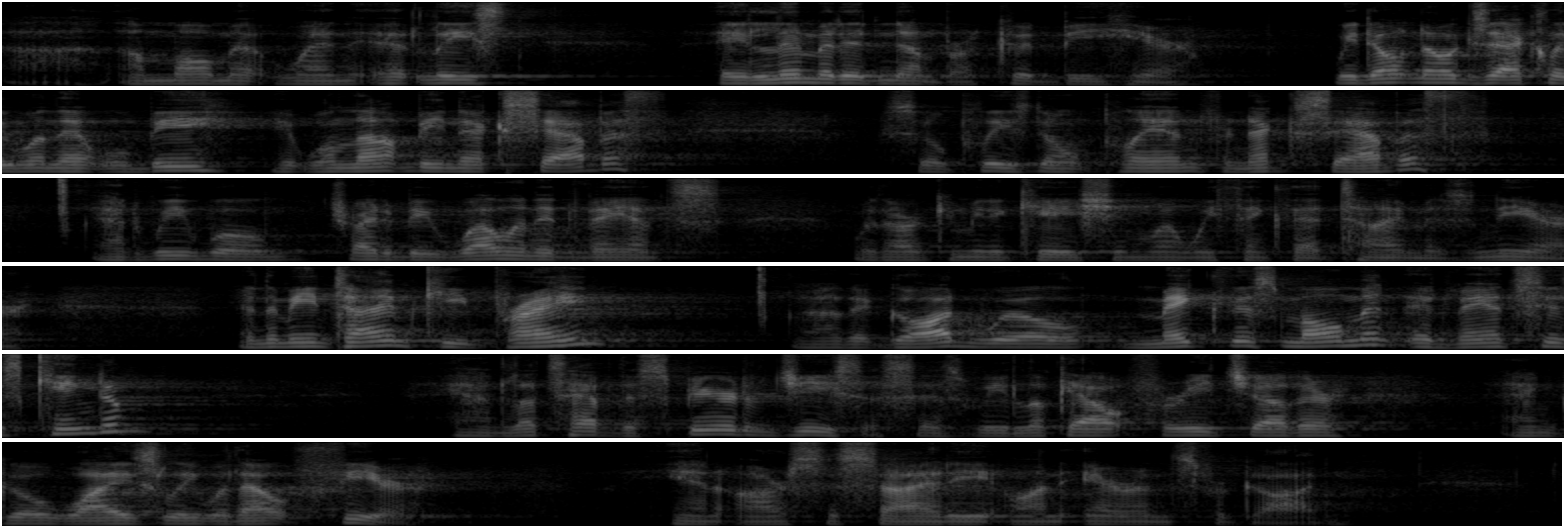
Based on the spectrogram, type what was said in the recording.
uh, a moment when at least a limited number could be here. We don't know exactly when that will be. It will not be next Sabbath, so please don't plan for next Sabbath. And we will try to be well in advance with our communication when we think that time is near. In the meantime, keep praying uh, that God will make this moment advance His kingdom. And let's have the Spirit of Jesus as we look out for each other and go wisely without fear in our society on errands for God.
